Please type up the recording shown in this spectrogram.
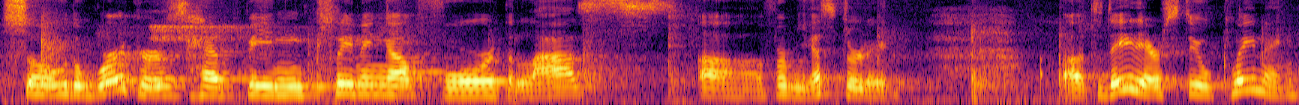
So the workers have been cleaning up for the last, uh, from yesterday. Uh, today they're still cleaning.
